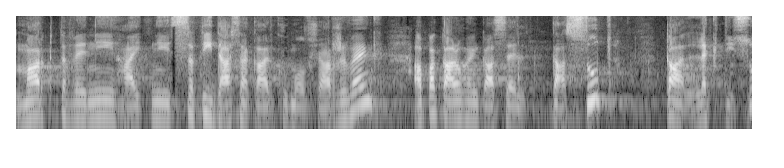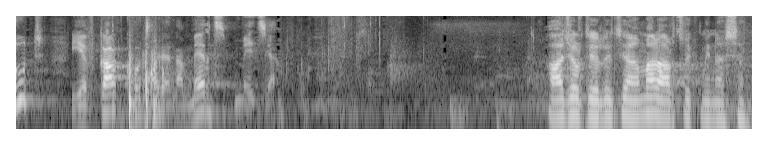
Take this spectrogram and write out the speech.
Մարկ Տվենի հայտնի ստի դասակարգումով շարժվենք, ապա կարող ենք ասել կա սուտ, կա լկտի սուտ եւ կա քոչարանամերձ մեդիա։ Հաջորդ ելույթի համար Արծուկ Մինասյան։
